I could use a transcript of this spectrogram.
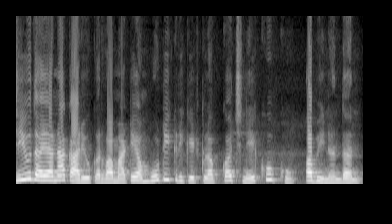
જીવદયાના કાર્યો કરવા માટે અંબોટી ક્રિકેટ ક્લબ કચ્છને ખૂબ ખૂબ અભિનંદન.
